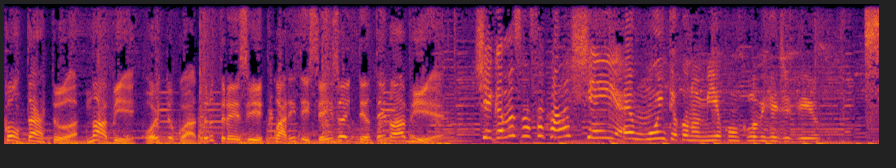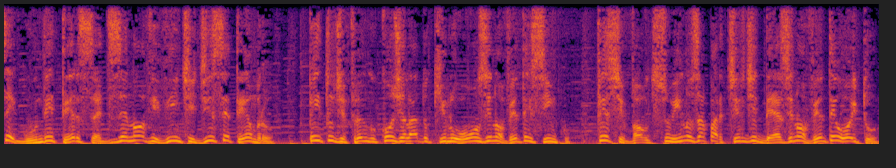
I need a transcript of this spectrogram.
Contato 98413 4689. Chegamos com a sacola cheia. É muita economia com o Clube Rede Vivo. Segunda e terça, 19 e 20 de setembro. Peito de frango congelado quilo 11,95. Festival de suínos a partir de 10,98.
